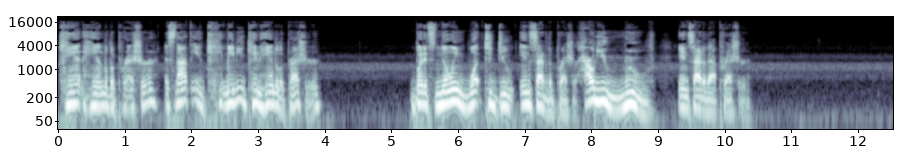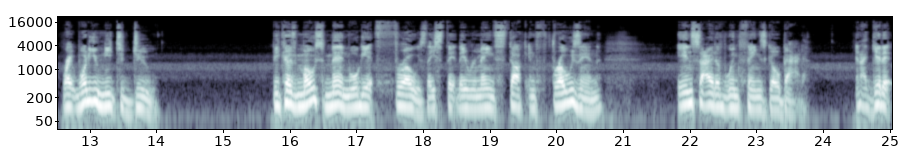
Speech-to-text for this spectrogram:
can't handle the pressure. It's not that you can maybe you can handle the pressure, but it's knowing what to do inside of the pressure. How do you move inside of that pressure? Right? What do you need to do? Because most men will get froze. They stay, they remain stuck and frozen inside of when things go bad. And I get it.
